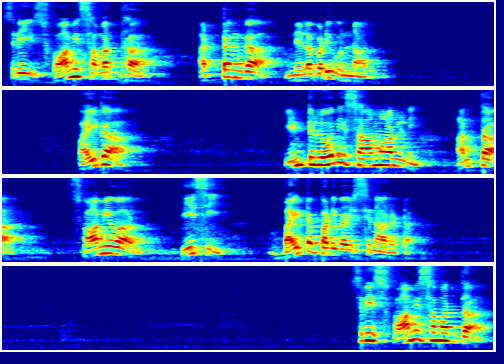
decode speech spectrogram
శ్రీ స్వామి సమర్థ అడ్డంగా నిలబడి ఉన్నారు. పైగా ఇంటిలోని సామాన్ని అంతా స్వామివారు తీసి బయట పడివేసినారట. శ్రీ స్వామి సమర్థ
